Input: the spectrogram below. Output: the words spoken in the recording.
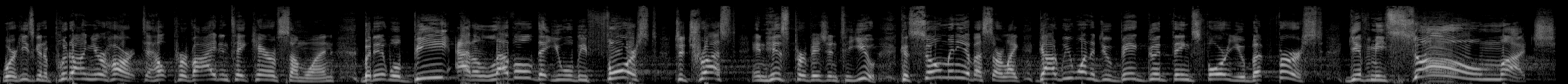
where He's going to put on your heart to help provide and take care of someone, but it will be at a level that you will be forced to trust in His provision to you. Because so many of us are like, God, we want to do big, good things for you, but first, give me so much.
